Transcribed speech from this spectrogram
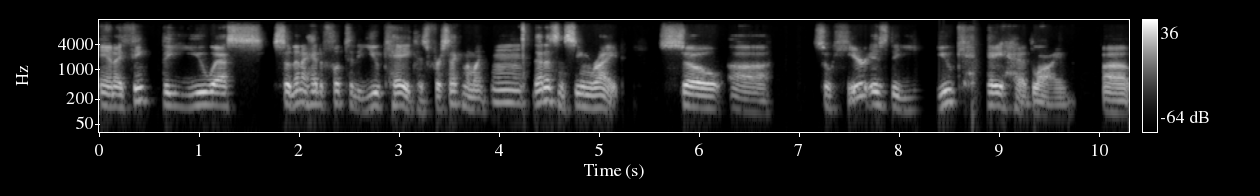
and I think the US. So then I had to flip to the UK because for a second I'm like, mm, that doesn't seem right. So uh, so here is the UK headline. Uh,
